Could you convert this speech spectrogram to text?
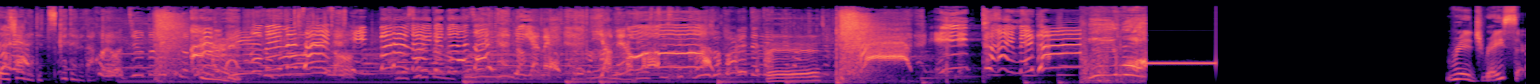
おしゃれでつけてるだけこれはジュートリッチのためにごめんなさい引っ張らないでくださいやめやめろ顔がバレてたへえ Ridge Racer.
